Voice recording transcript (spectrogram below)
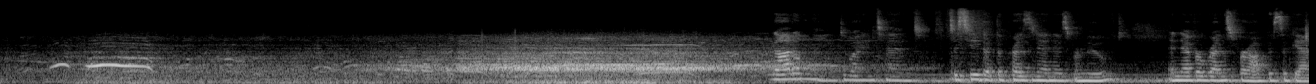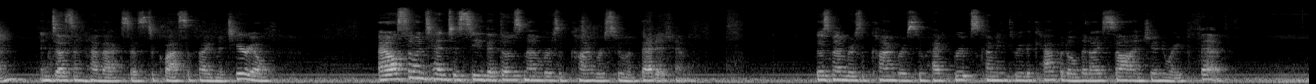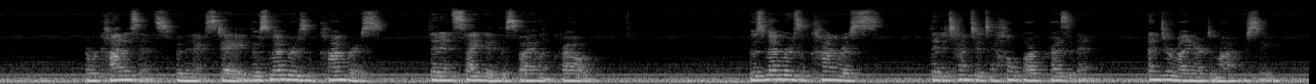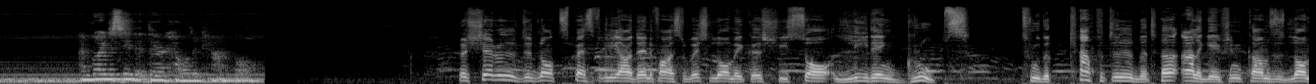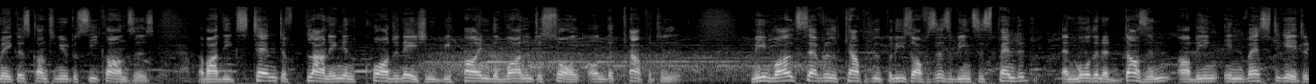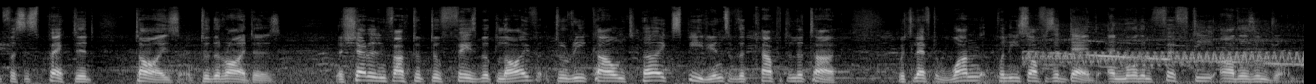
Not only do I intend to see that the president is removed and never runs for office again and doesn't have access to classified material, I also intend to see that those members of Congress who embedded him, those members of Congress who had groups coming through the Capitol that I saw on January 5th, a reconnaissance for the next day. Those members of Congress that incited this violent crowd. Those members of Congress that attempted to help our president undermine our democracy. I'm going to see that they're held accountable. Now, Sherrill did not specifically identify as to which lawmakers she saw leading groups through the Capitol, but her allegation comes as lawmakers continue to seek answers about the extent of planning and coordination behind the violent assault on the Capitol. Meanwhile, several Capitol police officers have been suspended and more than a dozen are being investigated for suspected ties to the rioters. The Sherrill, in fact, took to Facebook Live to recount her experience of the Capitol attack, which left one police officer dead and more than 50 others injured.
